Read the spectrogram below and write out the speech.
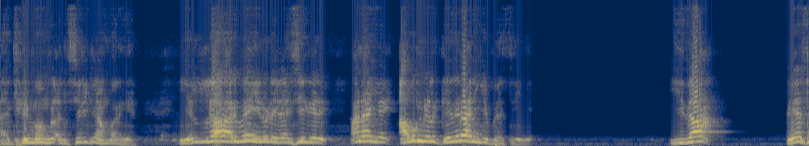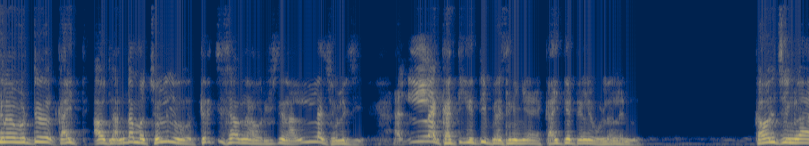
அது தெரியுமா அது சிரிக்கலாம் பாருங்க. எல்லாருமே என்னுடைய ரசிகர்கள். ஆனால் அவங்களுக்கு எதிராக நீங்கள் பேசுறீங்க. இதான் பேசின மட்டும் கை அது நண்டம்மா சொல்லி திருச்சி சார்ந்த ஒரு விஷயம் நல்லா சொல்லுச்சு. நல்லா கத்தி கத்தி பேசுனீங்க. கைத்தட்டலே உள்ளலன்னு கவனிச்சிங்களா?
